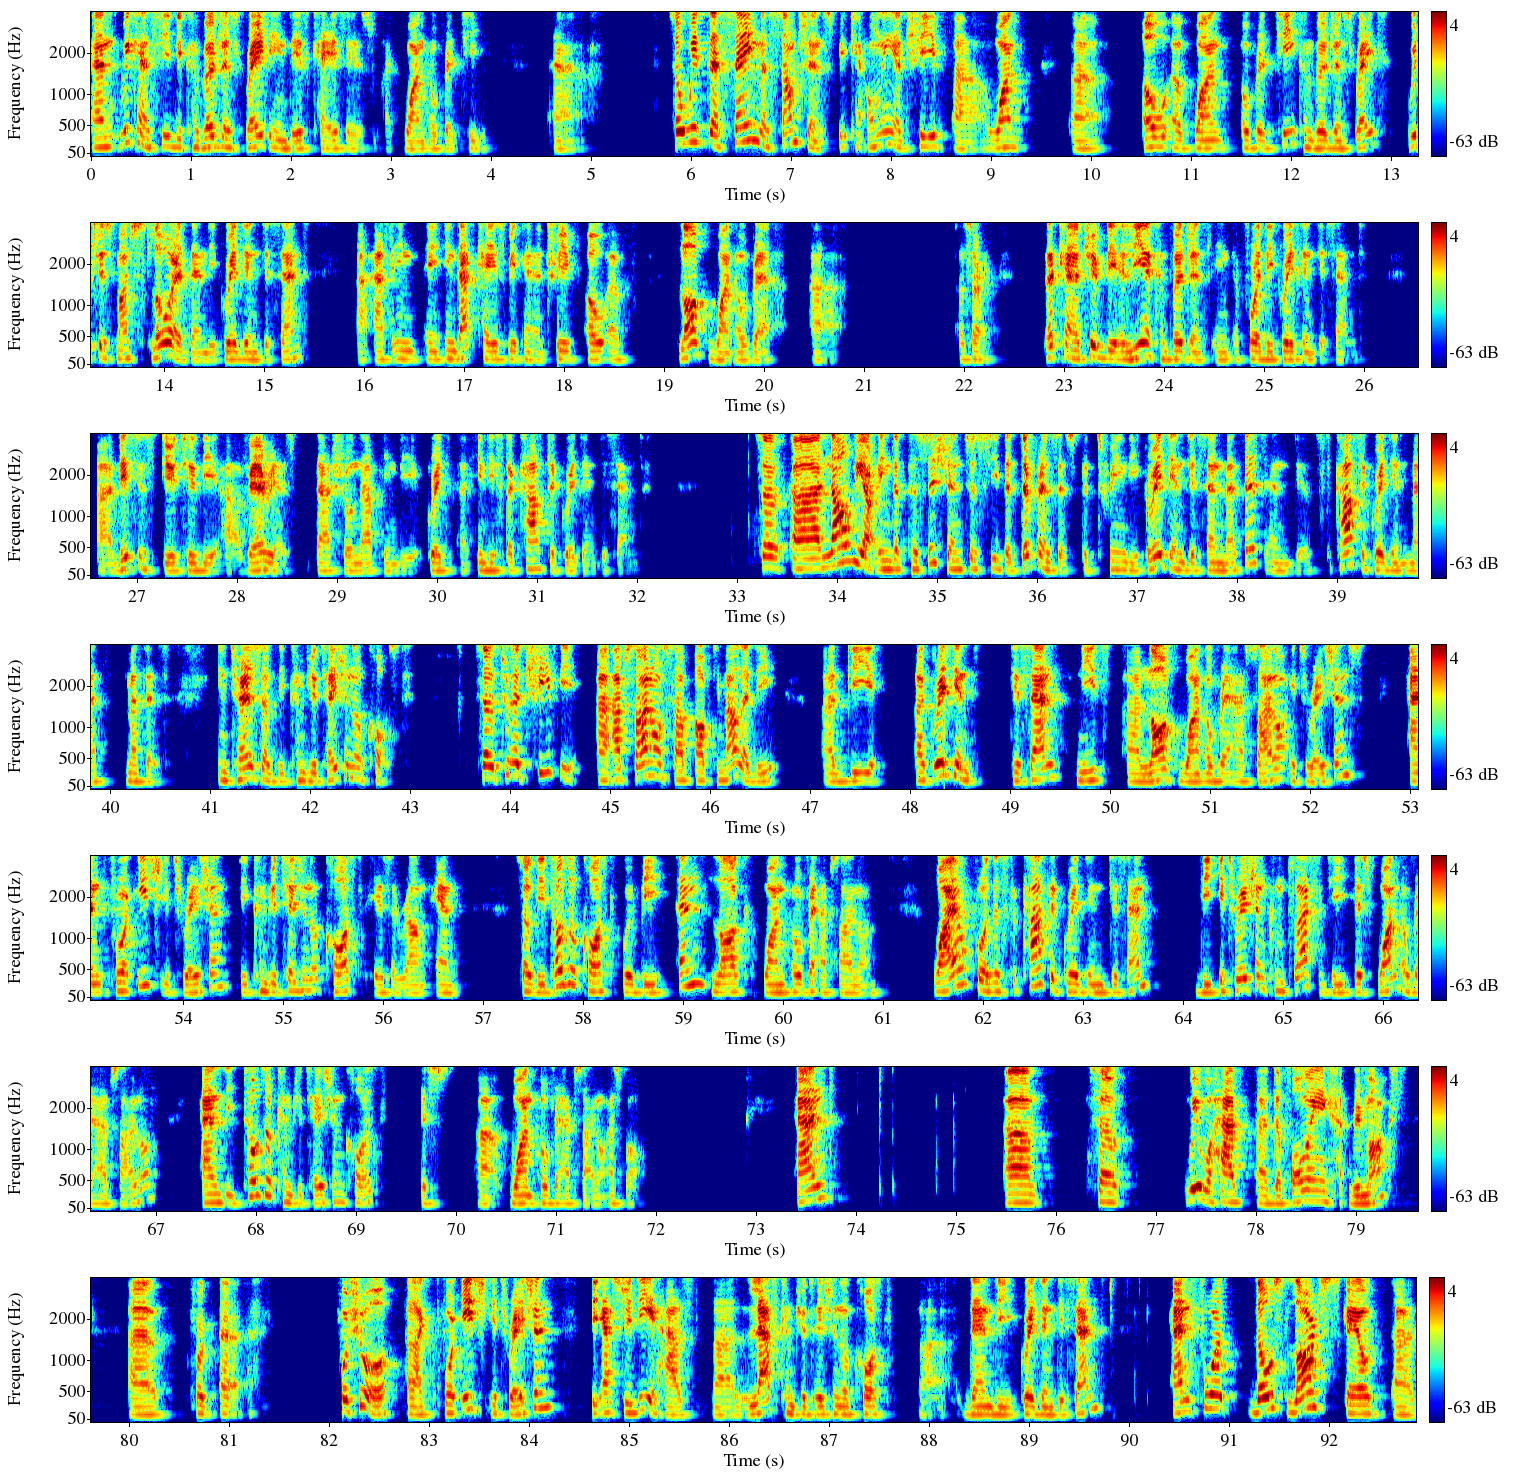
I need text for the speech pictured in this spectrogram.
And we can see the convergence rate in this case is like one over t. So with the same assumptions, we can only achieve uh, one uh, O of one over t convergence rate, which is much slower than the gradient descent. Uh, as in, in that case, we can achieve O of log one over, oh, sorry, that can achieve the linear convergence in, for the gradient descent. Uh, this is due to the variance that shown up in the, grade, uh, in the stochastic gradient descent. So uh, now we are in the position to see the differences between the gradient descent methods and the stochastic gradient met methods in terms of the computational cost. So to achieve the uh, epsilon suboptimality, uh, the gradient descent needs log one over epsilon iterations and for each iteration, the computational cost is around n. So the total cost would be n log 1 over epsilon, while for the stochastic gradient descent, the iteration complexity is one over epsilon, and the total computation cost is uh, one over epsilon as well. And um, so we will have uh, the following remarks. Uh, for, uh, for sure, like for each iteration, the SGD has uh, less computational cost uh, than the gradient descent. And for those large scale uh,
